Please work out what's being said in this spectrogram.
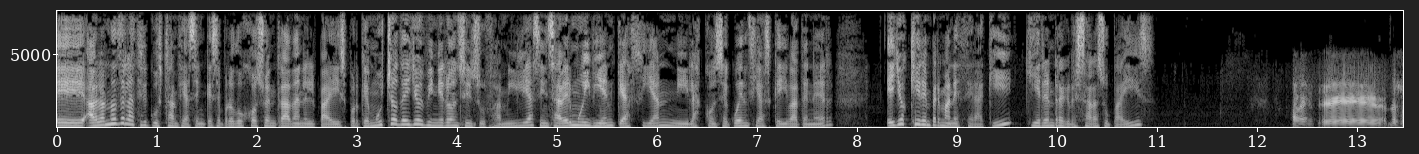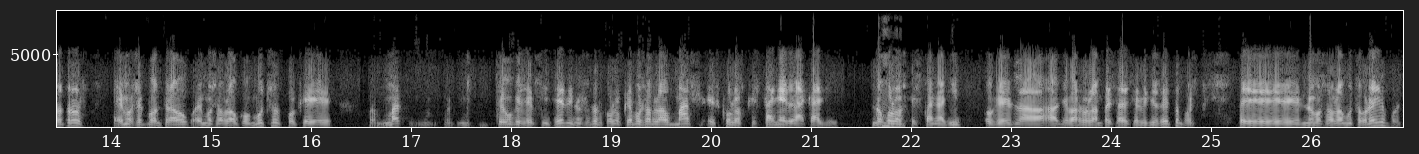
Eh, háblanos de las circunstancias en que se produjo su entrada en el país, porque muchos de ellos vinieron sin su familia, sin saber muy bien qué hacían ni las consecuencias que iba a tener. ¿Ellos quieren permanecer aquí? ¿Quieren regresar a su país? A ver, eh, nosotros hemos encontrado, hemos hablado con muchos porque más, tengo que ser sincero y nosotros con los que hemos hablado más es con los que están en la calle, no con los que están allí, porque la, al llevarlo a la empresa de servicios de esto, pues eh, no hemos hablado mucho con ellos, pues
